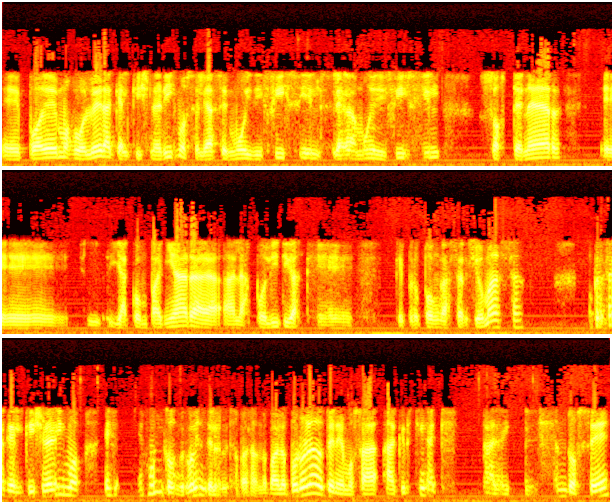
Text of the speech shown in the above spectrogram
eh, podemos volver a que al kirchnerismo se le hace muy difícil, se le haga muy difícil sostener eh, y acompañar a, las políticas que, que proponga Sergio Massa. Pasa que el kirchnerismo es, es muy incongruente lo que está pasando, Pablo. Por un lado tenemos a, a Cristina radicalizándose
